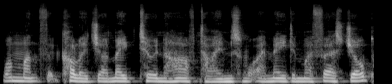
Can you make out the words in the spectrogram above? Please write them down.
one month at college, I made two and a half times what I made in my first job.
